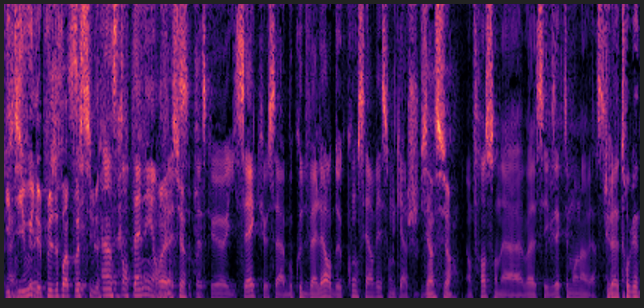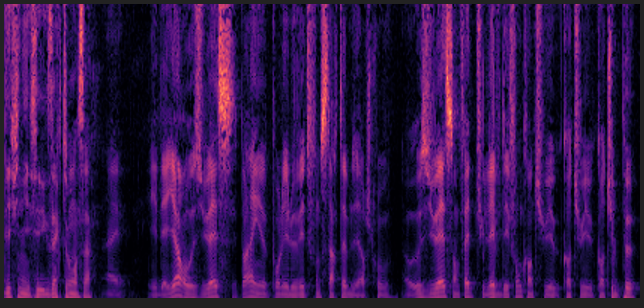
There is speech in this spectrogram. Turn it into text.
Il dit qu'il oui le plus de fois C'est possible. instantané, en Ouais, fait. bien sûr. C'est Parce que il sait que ça a beaucoup de valeur de conserver son cash. Bien sûr. En France, on a, voilà, c'est exactement l'inverse. Tu l'as trop bien défini, c'est exactement ça. Ouais. Et d'ailleurs, aux US, c'est pareil pour les levées de fonds de start-up, d'ailleurs, je trouve. Aux US, en fait, tu lèves des fonds quand tu es, quand tu es, quand tu le peux.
